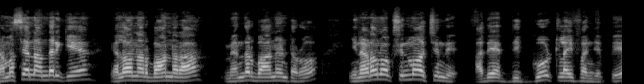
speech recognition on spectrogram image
నమస్తే అన్న అందరికీ. ఎలా ఉన్నారు? బాగున్నారా? మీ అందరు బాగానే ఉంటారు. ఈ నడవన ఒక సినిమా వచ్చింది. అదే ది గోట్ లైఫ్ అని చెప్పి.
